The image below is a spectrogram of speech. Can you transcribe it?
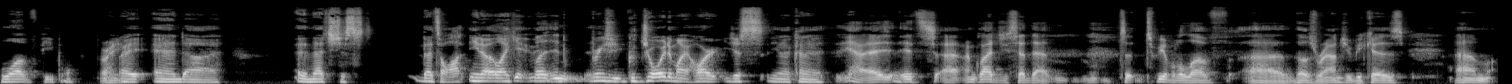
love people, Right. right? And uh, and that's just that's awesome. You know, like it, Well, and- brings you joy to my heart. Just you know, kind of Yeah, it's. Uh, I'm glad you said that to, to be able to love uh, those around you because um,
